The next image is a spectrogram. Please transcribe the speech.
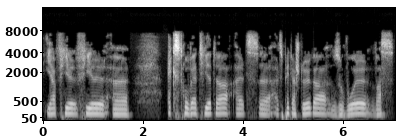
ja viel viel äh, extrovertierter als äh, als Peter Stöger, sowohl was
